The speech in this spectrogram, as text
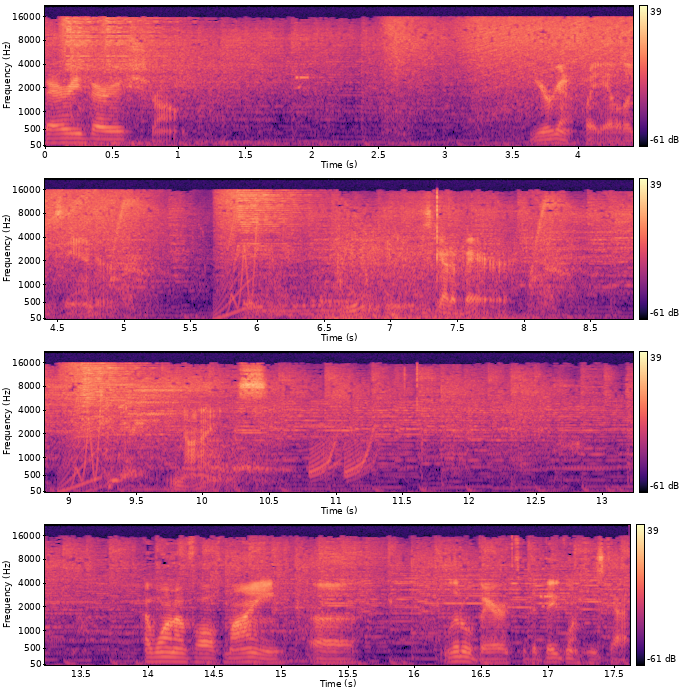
Very, very strong. You're gonna fight Alexander. He's got a bear. Nice. I want to evolve my uh, little bear to the big one he's got.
